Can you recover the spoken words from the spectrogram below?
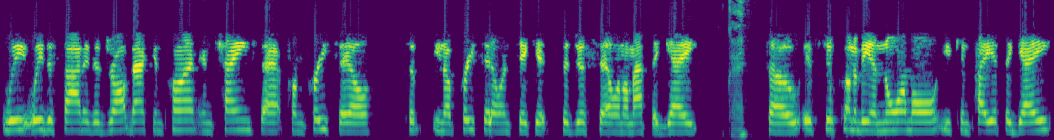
we we decided to drop back and punt and change that from pre-sale to you know pre-selling tickets to just selling them at the gate. Okay. So it's just going to be a normal. You can pay at the gate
